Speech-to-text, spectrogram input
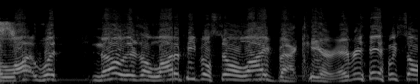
A lot. What? No, there's a lot of people still alive back here. Everything we saw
